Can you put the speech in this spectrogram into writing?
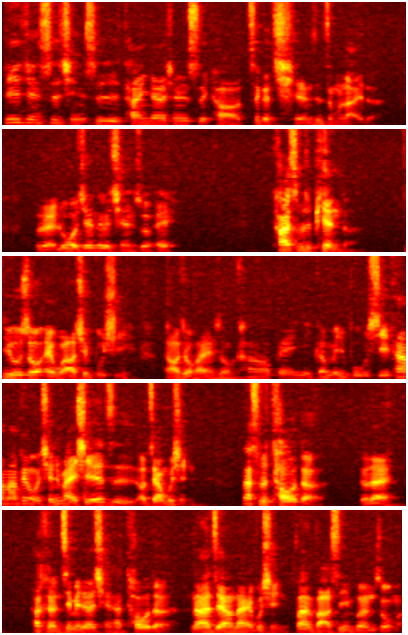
第一件事情是他应该先思考这个钱是怎么来的，对不对？如果今天这个钱说，哎，他是不是骗的？例如说，哎，我要去补习，然后就发现说，靠呗，你根本去补习，他妈骗我钱去买鞋子，哦，这样不行，那是不是偷的？对不对？他可能自己没这个钱，他偷的，那这样那也不行，犯法事情不能做嘛。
